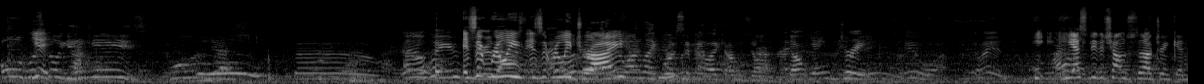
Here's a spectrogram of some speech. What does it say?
Oh, let's Yeah. go Yankees! Is it really is it really dry? Everyone like looks at me like I'm dumb. Don't drink. He, he has to do the challenge without drinking.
